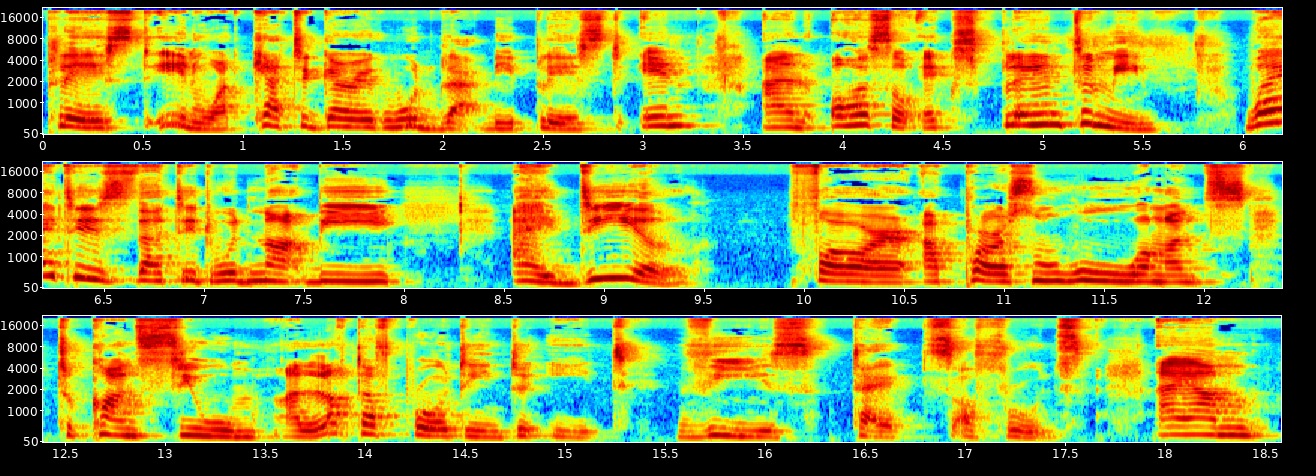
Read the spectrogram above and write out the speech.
placed in? What category would that be placed in? And also explain to me why it is that it would not be ideal for a person who wants to consume a lot of protein to eat these types of fruits i am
